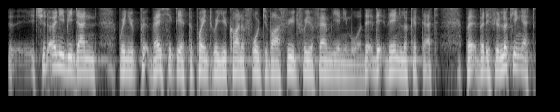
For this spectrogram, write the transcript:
it should only be done when you're basically at the point where you can't afford to buy food for your family anymore. then look at that. But but if you're looking at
